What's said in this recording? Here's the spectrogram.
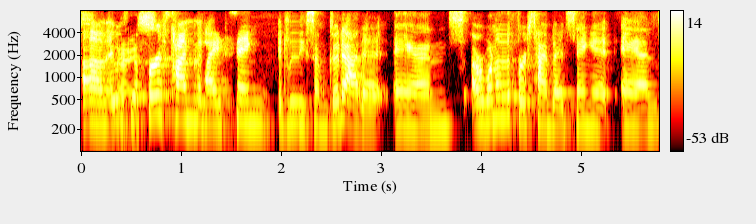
um, it was the first time that I sang. At least I'm good at it, and or one of the first times I'd sang it. And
